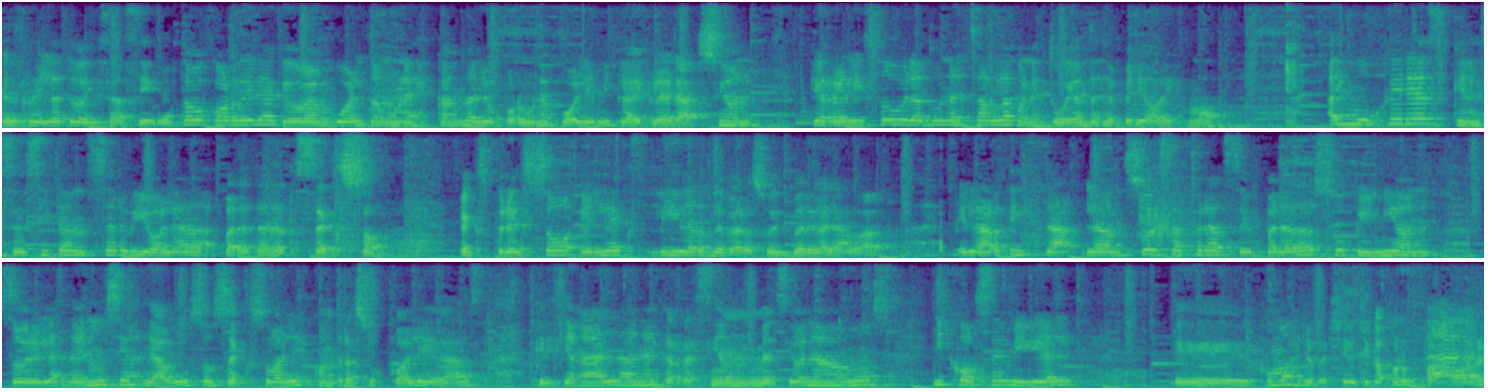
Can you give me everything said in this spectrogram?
el relato dice así: Gustavo Cordera quedó envuelto en un escándalo por una polémica declaración que realizó durante una charla con estudiantes de periodismo. Hay mujeres que necesitan ser violadas para tener sexo, expresó el ex líder de Versuit Vergarabat. El artista lanzó esa frase para dar su opinión sobre las denuncias de abusos sexuales contra sus colegas, Cristiana Aldana, que recién mencionamos, y José Miguel. eh, ¿Cómo es el apellido, chicas? Por favor.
